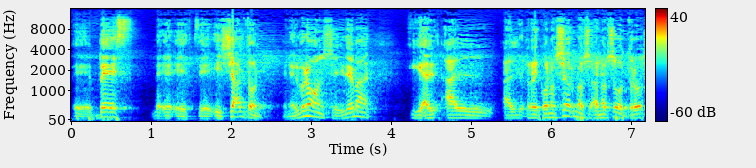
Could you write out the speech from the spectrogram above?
eh, Best este, y Charlton en el bronce y demás. Y al, reconocernos a nosotros,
